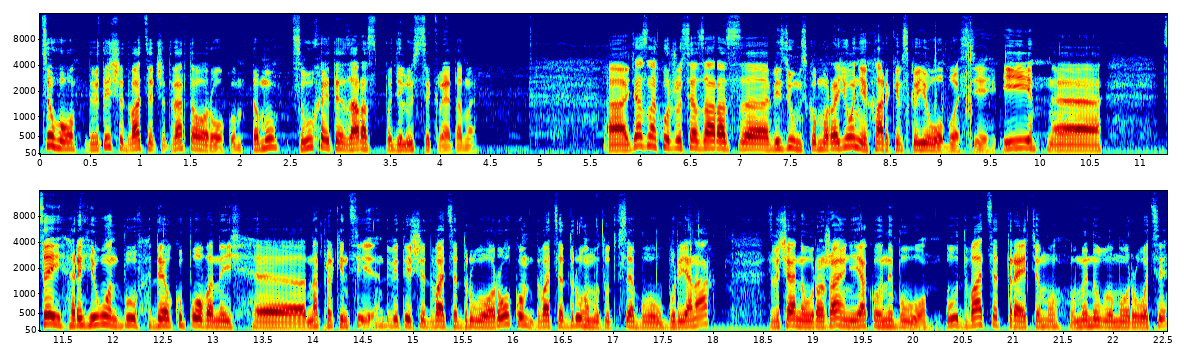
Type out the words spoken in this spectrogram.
цього 2024 року. Тому слухайте, зараз поділюсь секретами. Е, Я знаходжуся зараз е, в Ізюмському районі Харківської області. І е, цей регіон був деокупований е, наприкінці 2022 року. У 2022 тут все було в бур'янах. Звичайно, урожаю ніякого не було. У 23-му, в минулому році,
